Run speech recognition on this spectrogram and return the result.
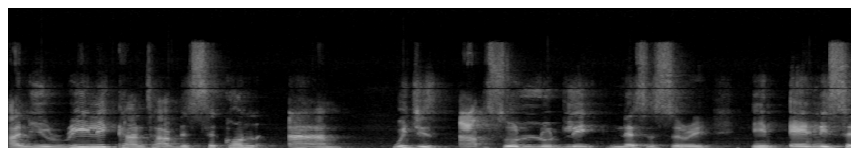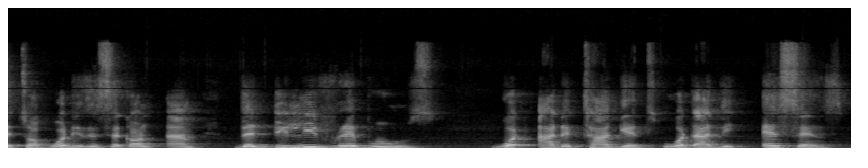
and you really can't have the second arm, which is absolutely necessary in any setup. What is the second arm? The deliverables. What are the targets? What are the essence?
